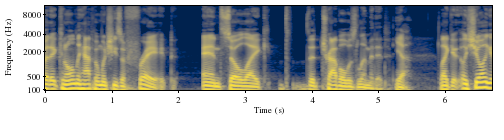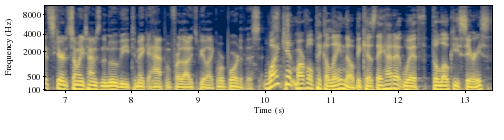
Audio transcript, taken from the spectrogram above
but it can only happen when she's afraid. And so, like, the travel was limited. Yeah. Like it- she only gets scared so many times in the movie to make it happen for the audience to be like, we're bored of this. Why can't Marvel pick a lane though? Because they had it with the Loki series.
